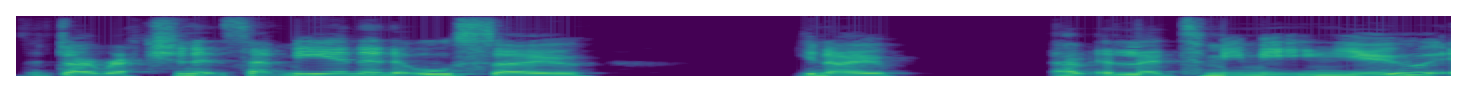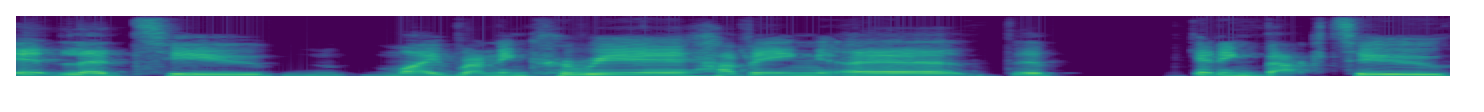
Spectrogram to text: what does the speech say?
the direction it set me in and it also you know uh, it led to me meeting you it led to my running career having uh the getting back to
